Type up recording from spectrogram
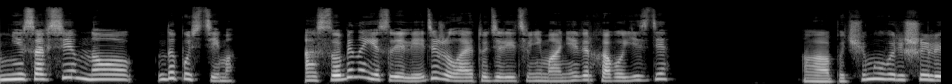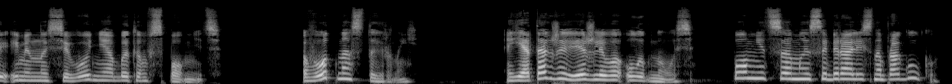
«Не совсем, но допустимо. Особенно, если леди желает уделить внимание верховой езде». «А почему вы решили именно сегодня об этом вспомнить?» «Вот настырный». Я также вежливо улыбнулась. Помнится, мы собирались на прогулку.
